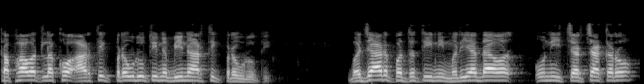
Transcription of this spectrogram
તફાવત લખો આર્થિક પ્રવૃત્તિ અને બિન આર્થિક પ્રવૃત્તિ. બજાર પદ્ધતિની મર્યાદાઓની ચર્ચા કરો.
